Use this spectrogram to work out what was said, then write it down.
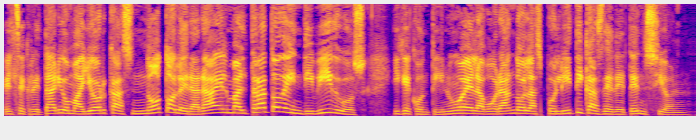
el secretario Mayorkas no tolerará el maltrato de individuos y que continúe elaborando las políticas de detención.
